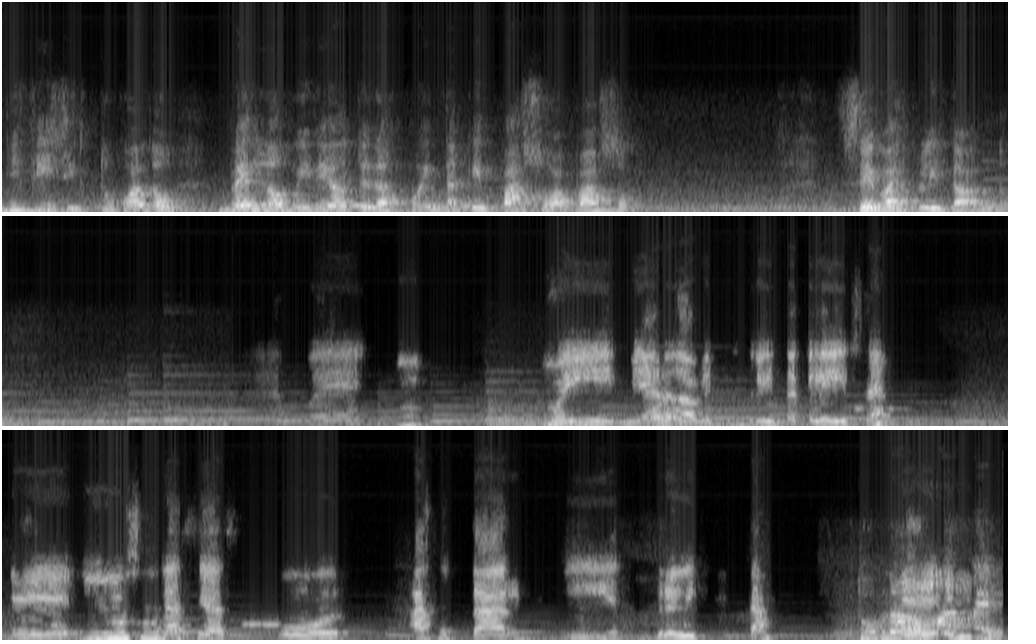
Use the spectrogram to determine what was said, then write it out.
difícil. Tú cuando ves los videos te das cuenta que paso a paso se va explicando. Fue muy, muy agradable esta entrevista que le hice. Eh, muchas gracias por aceptar mi entrevista. Tú nada eh, más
